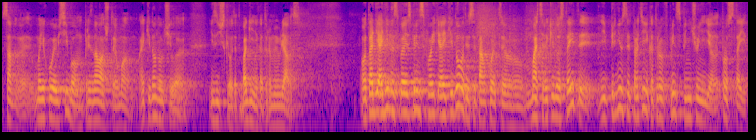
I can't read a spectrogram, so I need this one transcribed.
Сам э, Марихуэ Сиба, он признавал, что ему айкидо научила языческая вот эта богиня, которой ему являлась. Вот один, из, из принципов айкидо, вот если там какой-то мастер айкидо стоит, и, перед ним стоит противник, который в принципе ничего не делает, просто стоит.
